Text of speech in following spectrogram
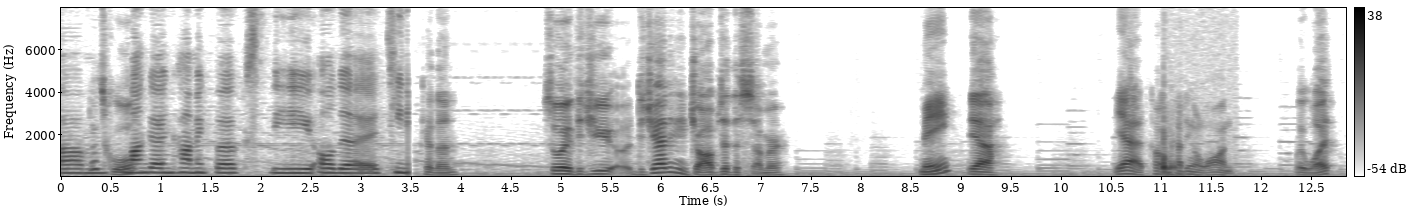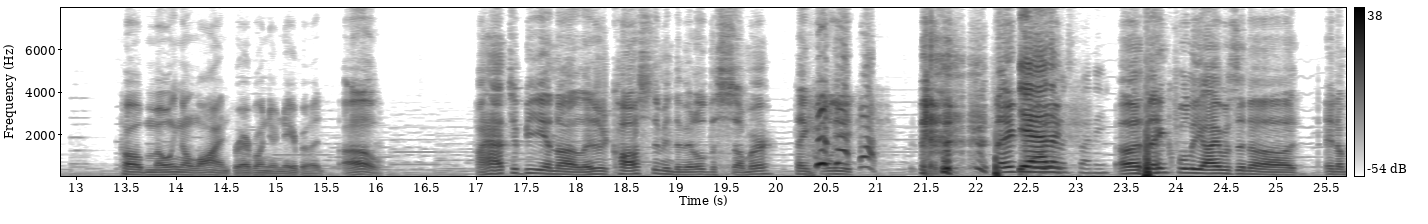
um That's cool. manga and comic books, the all the teen. Okay then. So wait, did you did you have any jobs at the summer? Me? Yeah. Yeah, it's called cutting a lawn. Wait, what? It's called mowing the lawn for everyone in your neighborhood. Oh. I had to be in a lizard costume in the middle of the summer. Thankfully, thankfully, Yeah, that was funny. uh, thankfully I was in a in a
